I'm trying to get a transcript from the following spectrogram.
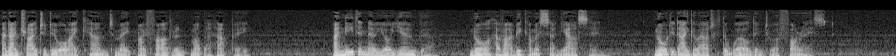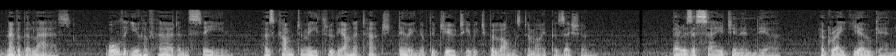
and I try to do all I can to make my father and mother happy. I neither know your yoga, nor have I become a sannyasin, nor did I go out of the world into a forest. Nevertheless, all that you have heard and seen has come to me through the unattached doing of the duty which belongs to my position. There is a sage in India a great yogin,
